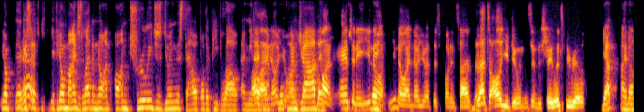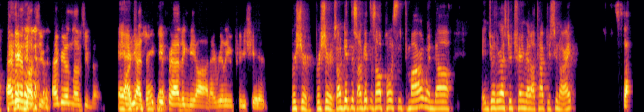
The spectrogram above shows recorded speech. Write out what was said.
you know, like yeah. I said, if you don't mind, just letting them know I'm I'm truly just doing this to help other people out. I mean, oh, I know you are. job. Come and, on, Anthony. You know, you know, I know you at this point in time. That's all you do in this industry. Let's be real. Yep, I know. Everyone loves you. Everyone loves you, man. Hey, well, yeah, thank you for having me on. I really appreciate it. For sure, for sure. So I'll get this. I'll get this all posted tomorrow, and uh, enjoy the rest of your train ride. I'll talk to you soon. All right. Stop.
